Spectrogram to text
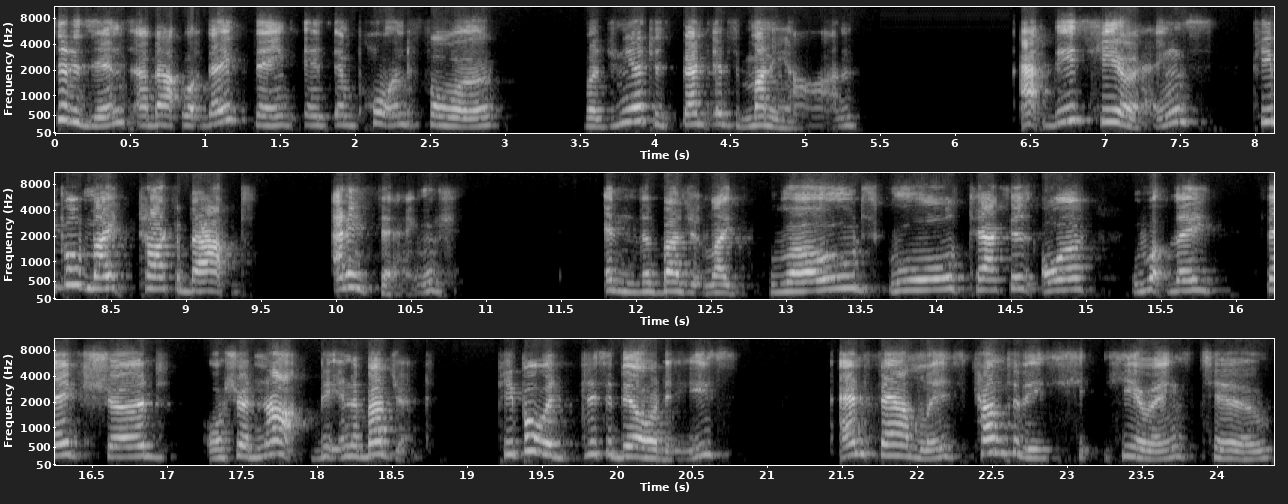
citizens about what they think is important for Virginia to spend its money on. At these hearings, people might talk about anything in the budget, like roads, schools, taxes, or what they think should or should not be in the budget. People with disabilities and families come to these hearings to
